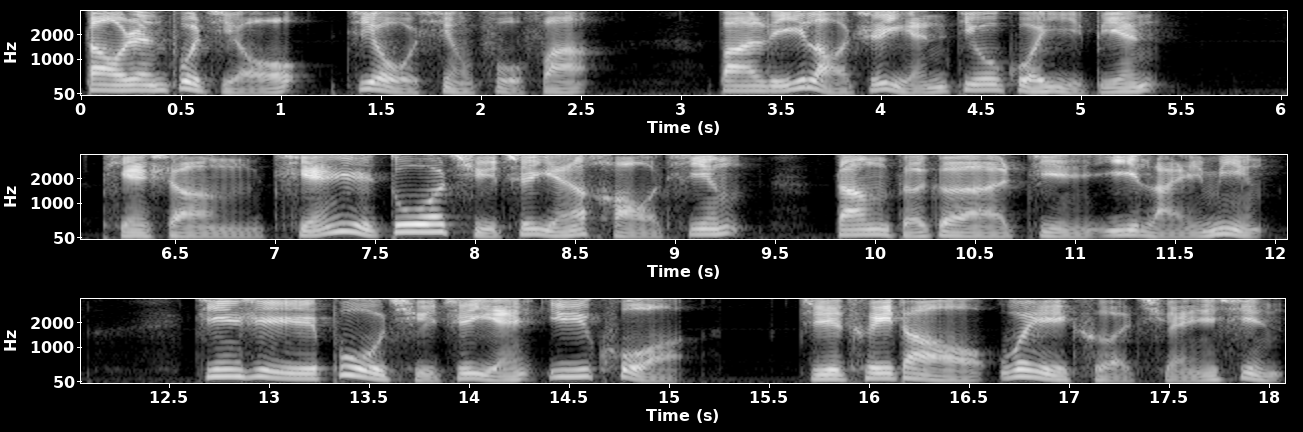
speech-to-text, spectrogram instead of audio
到任不久，旧性复发，把李老之言丢过一边，偏生前日多取之言好听，当得个锦衣来命；今日不取之言迂阔，只推到未可全信。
